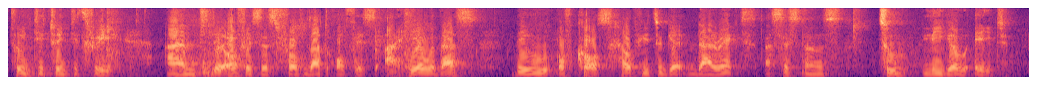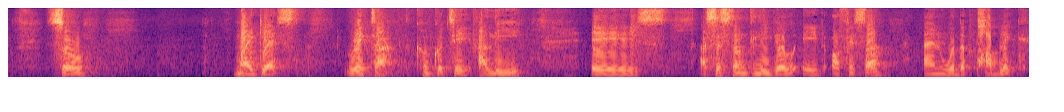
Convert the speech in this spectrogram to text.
2023. And the officers from that office are here with us. They will, of course, help you to get direct assistance to legal aid. So, my guest, Rita Kunkote Ali, is Assistant Legal Aid Officer and with the Public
